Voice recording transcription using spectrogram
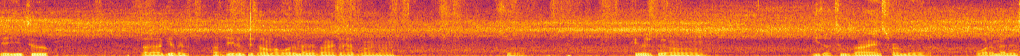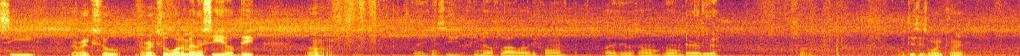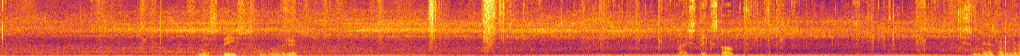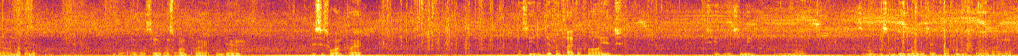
Hey YouTube. Thought I'd give an update of just all my watermelon vines I have going on. So here's the um these are two vines from the watermelon seed direct sow direct sow watermelon seed update. Um yeah you can see a female flower already formed, but it was um bloomed earlier. So but this is one plant. This space over here. Nice thick stalk. Sweet ants running around enough of it. But as I said, that's one plant. And then this is one plant. You can see the different type of foliage. See this leaf and that. So maybe some big melons that come from this plant right here.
